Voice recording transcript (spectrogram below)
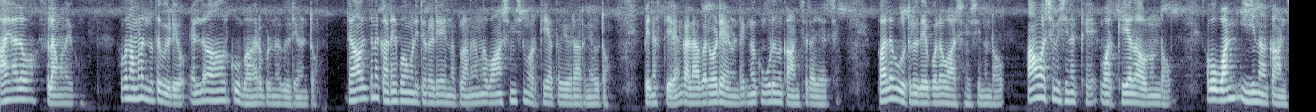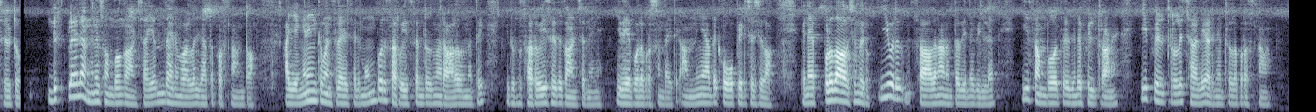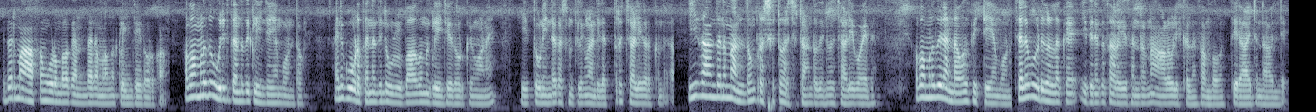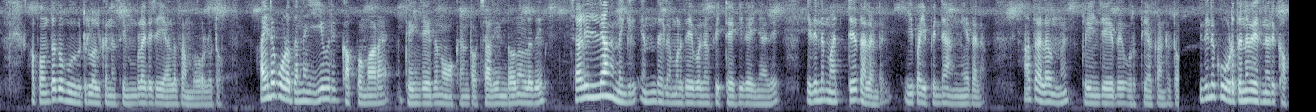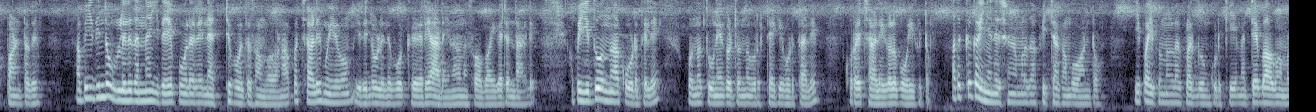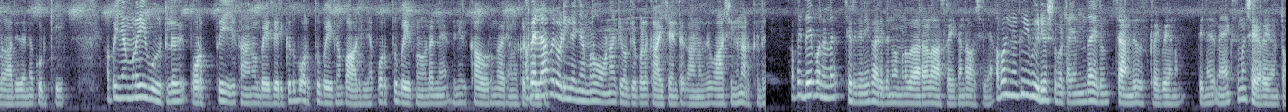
Hi hello അസ്സാം വലൈക്കും അപ്പോൾ നമ്മൾ ഇന്നത്തെ വീഡിയോ എല്ലാവർക്കും ഉപകാരപ്പെടുന്ന വീഡിയോ ആണ് കേട്ടോ. രാവിലെ തന്നെ കടയിൽ പോകാൻ വേണ്ടിയിട്ട് റെഡി ആയിരുന്നപ്പോഴാണ് നമ്മൾ വാഷിംഗ് മെഷീൻ വർക്ക് ചെയ്യാത്ത വിവരം അറിഞ്ഞത് കേട്ടോ. പിന്നെ സ്ഥിരം കലാപരിപാടി ആയതുകൊണ്ട് നിങ്ങൾക്കും കൂടി ഒന്ന് കാണിച്ചു തരാം വിചാരിച്ചു. പല വീട്ടിലും ഇതേപോലെ വാഷിംഗ് മെഷീൻ ഉണ്ടാവും. ആ വാഷിംഗ് മെഷീനൊക്കെ വർക്ക് ചെയ്യാതാവുന്നുണ്ടാവും. അപ്പോൾ വൺ ഇ എന്നാണ് കാണിച്ചത് കേട്ടോ. ഡിസ്പ്ലേയിൽ അങ്ങനെ സംഭവം കാണിച്ചാൽ എന്തായാലും വെള്ളമില്ലാത്ത പ്രശ്നമാണ് കേട്ടോ അത് എങ്ങനെ എനിക്ക് മനസ്സിലായി വെച്ചാൽ മുമ്പ് ഒരു സർവീസ് സെന്ററിൽ നിന്ന് ഒരാൾ വന്നിട്ട് ഇതൊന്ന് സർവീസ് ചെയ്ത് കാണിച്ചു ഇതേപോലെ പ്രശ്നം ഉണ്ടായിട്ട്. അന്ന് ഞാൻ അത് കോപ്പി അടിച്ച് വെച്ചതാണ് പിന്നെ എപ്പോഴും ഇത് ആവശ്യം വരും. ഈ ഒരു സാധനമാണ് കേട്ടോ ഇതിന്റെ വില്ലൻ. ഈ സംഭവത്തിൽ ഇതിന്റെ ഫിൽറ്ററാണ് ഈ ഫിൽറ്ററിൽ ചളി അടിഞ്ഞിട്ടുള്ള പ്രശ്നമാണ്. ഇതൊരു മാസം കൂടുമ്പോഴൊക്കെ എന്തായാലും നമ്മളൊന്ന് ക്ലീൻ ചെയ്ത് കൊടുക്കണം. അപ്പോൾ നമ്മളിത് ഊരിടുത്താണ്ട് ഇത് ക്ലീൻ ചെയ്യാൻ പോകണം കേട്ടോ അതിന് കൂടെ തന്നെ ഇതിന്റെ ഉൾഭാഗം ഒന്ന് ക്ലീൻ ചെയ്ത് കൊടുക്കുകയുമാണ്. ഈ തുണീന്റെ കഷ്ണത്തിൽ കണ്ടില്ല? എത്ര ചളി കിടക്കുന്നുണ്ട്. ഈ സാധനം തന്നെ നല്ലതും ബ്രഷ് ഇട്ട് വരച്ചിട്ടാണ് കേട്ടോ ഇതിന്റെ ചളി പോയത്. അപ്പോൾ നമ്മളിത് രണ്ടാമത് ഫിറ്റ് ചെയ്യാൻ പോകണം ചില വീടുകളിലൊക്കെ ഇതിനൊക്കെ സർവീസ് സെന്ററിന് ആളെ വിളിക്കലാണ് സംഭവം സ്ഥിരമായിട്ടുണ്ടാവില്ലേ അപ്പോൾ ഇതൊക്കെ വീട്ടിലുള്ളവർക്ക് തന്നെ സിമ്പിളായിട്ട് ചെയ്യാനുള്ള സംഭവമുള്ളൂ കേട്ടോ അതിന്റെ കൂടെ തന്നെ ഈ ഒരു കപ്പും പാടെ ക്ലീൻ ചെയ്ത് നോക്കണം കേട്ടോ ചളി ഉണ്ടോ എന്നുള്ളത്. ചളി ഇല്ല എന്നുണ്ടെങ്കിൽ എന്തായാലും നമ്മൾ ഇതേപോലെ ഫിറ്റ് ആക്കി കഴിഞ്ഞാൽ ഇതിന്റെ മറ്റേ തല ഉണ്ട് ഈ പൈപ്പിന്റെ അങ്ങേ തല. ആ തല ഒന്ന് ക്ലീൻ ചെയ്ത് വൃത്തിയാക്കാണ്ട് കേട്ടോ ഇതിന്റെ കൂടെ തന്നെ വരുന്ന ഒരു കപ്പാണ് കേട്ടത് അപ്പോൾ ഇതിന്റെ ഉള്ളിൽ തന്നെ ഇതേപോലെ ഒരു നെറ്റ് പോലത്തെ സംഭവമാണ്. അപ്പോൾ ചളി മുഴുവൻ ഇതിന്റെ ഉള്ളിൽ കയറി അടയുന്നതാണ് സ്വാഭാവികമായിട്ട് ഉണ്ടാകൽ അപ്പോൾ ഇതൊന്ന് ആ കൂടത്തിൽ ഒന്ന് തുണിയൊക്കെ ഇട്ടൊന്ന് വൃത്തിയാക്കി കൊടുത്താൽ കുറേ ചളികൾ പോയി കിട്ടും. അതൊക്കെ കഴിഞ്ഞതിന് ശേഷം നമ്മളിത് ഫിറ്റാക്കാൻ പോകാൻ കേട്ടോ ഈ പൈപ്പിലുള്ള പ്ലഗും കുടുക്കി മറ്റേ ഭാഗം നമ്മൾ ആദ്യം തന്നെ കുടുക്കി. അപ്പോൾ നമ്മൾ ഈ വീട്ടിൽ പുറത്ത് ഈ സാധനം ഉപയോഗിച്ച് ശരിക്കും ഇത് പുറത്ത് ഉപയോഗിക്കാൻ പാടില്ല. പുറത്ത് ഉപയോഗിക്കുന്നതുകൊണ്ട് തന്നെ ഇതിന് കവറും കാര്യങ്ങളൊക്കെ അപ്പോൾ എല്ലാ പരിപാടിയും കഴിഞ്ഞ് നമ്മൾ ഓണാക്കി നോക്കിയപ്പോൾ കാഴ്ചയായിട്ട് കാണുന്നത് വാഷിംഗ് നടക്കുന്നുണ്ട് അപ്പോൾ ഇതേപോലുള്ള ചെറിയ ചെറിയ കാര്യത്തിന് നമ്മൾ വേറെ ആളെ ആശ്രയിക്കേണ്ട ആവശ്യമില്ല. അപ്പോൾ നിങ്ങൾക്ക് ഈ വീഡിയോ ഇഷ്ടപ്പെട്ടാൽ എന്തായാലും ചാനൽ സബ്സ്ക്രൈബ് ചെയ്യണം. പിന്നെ മാക്സിമം ഷെയർ ചെയ്യണം കേട്ടോ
